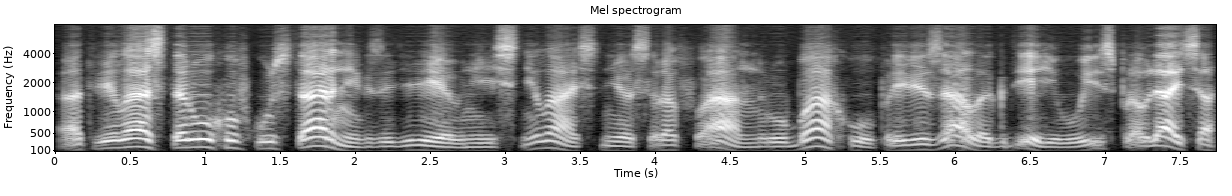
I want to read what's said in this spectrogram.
Отвела старуху в кустарник за деревней, сняла с нее сарафан, рубаху, привязала к дереву и исправляйся.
